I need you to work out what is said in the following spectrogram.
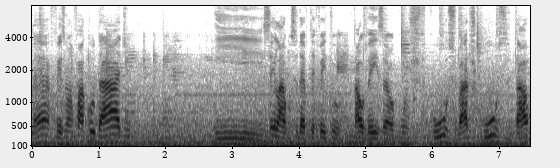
né, fez uma faculdade e sei lá, você deve ter feito talvez alguns cursos, vários cursos e tal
